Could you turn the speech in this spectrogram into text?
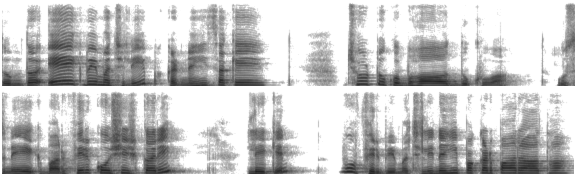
तुम तो एक भी मछली पकड़ नहीं सके। छोटू को बहुत दुख हुआ। उसने एक बार फिर कोशिश करी, लेकिन वो फिर भी मछली नहीं पकड़ पा रहा था।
